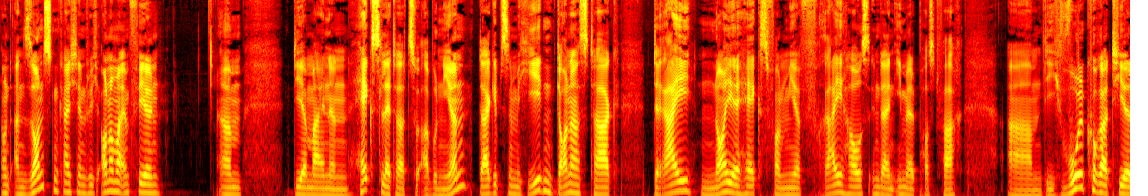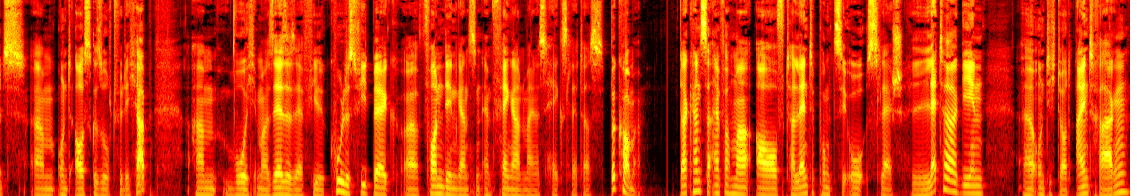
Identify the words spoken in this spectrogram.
Und ansonsten kann ich dir natürlich auch nochmal empfehlen, ähm, dir meinen Hacksletter zu abonnieren. Da gibt's nämlich jeden Donnerstag drei neue Hacks von mir frei Haus in dein E-Mail-Postfach ähm, die ich wohl kuratiert ähm, und ausgesucht für dich habe, ähm, wo ich immer sehr, sehr, sehr viel cooles Feedback äh, von den ganzen Empfängern meines Hacksletters bekomme. Da kannst du einfach mal auf talente.co slash letter gehen äh, und dich dort eintragen.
